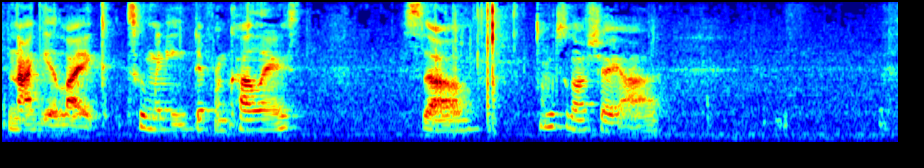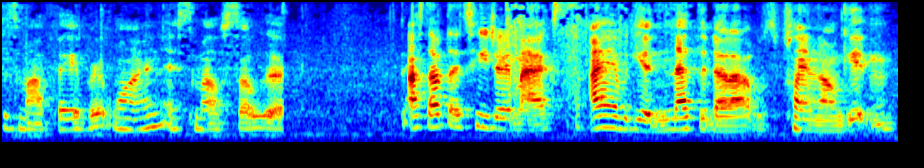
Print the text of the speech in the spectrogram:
and not get like too many different colors. So I'm just gonna show y'all. This is my favorite one. It smells so good. I stopped at TJ Maxx. I didn't even get nothing that I was planning on getting.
